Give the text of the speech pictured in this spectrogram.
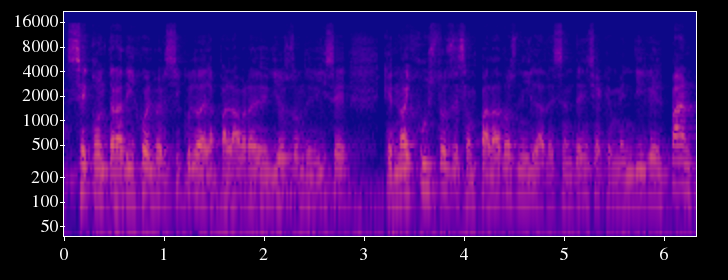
se contradijo el versículo de la palabra de Dios donde dice que no hay justos desamparados ni la descendencia que mendigue el pan.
